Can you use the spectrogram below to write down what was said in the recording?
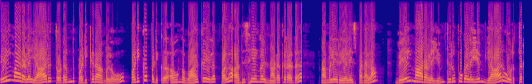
வேல்மாறலை யாரு தொடர்ந்து படிக்கிறாங்களோ படிக்க படிக்க அவங்க வாழ்க்கையில பல அதிசயங்கள் நடக்கிறத நம்மளே ரியலைஸ் பண்ணலாம். வேல்மாறலையும் திருப்புகளையும் யார் ஒருத்தர்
